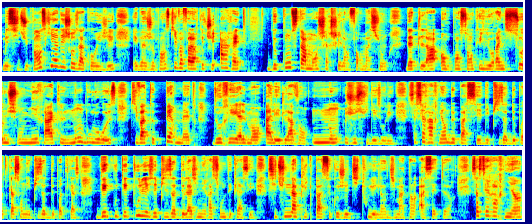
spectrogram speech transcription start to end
Mais si tu penses qu'il y a des choses à corriger, eh ben je pense qu'il va falloir que tu arrêtes de constamment chercher l'information, d'être là en pensant qu'il y aura une solution miracle non douloureuse qui va te permettre de réellement aller de l'avant. Non, je suis désolée. Ça sert à rien de passer d'épisode de podcast en épisode de podcast, d'écouter tous les épisodes de la génération déclassée si tu n'appliques pas ce que je dis tous les lundis matins à 7h. Ça sert à rien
